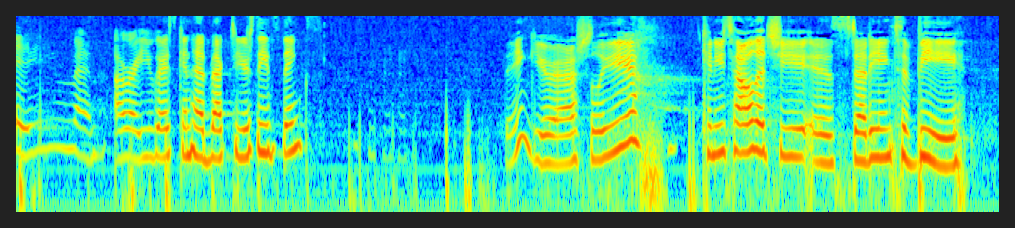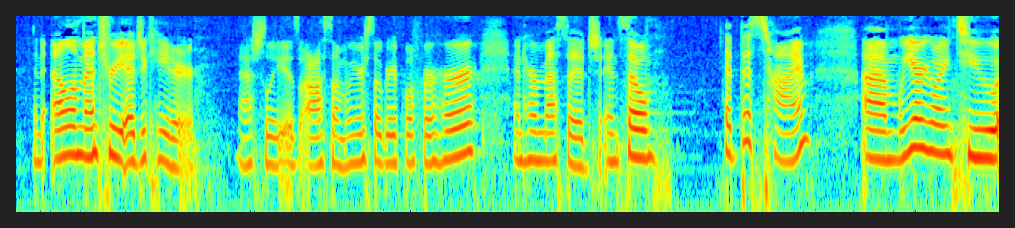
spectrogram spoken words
Amen. All right, you guys can head back to your seats. Thanks. Thank you, Ashley. Can you tell that she is studying to be an elementary educator? Ashley is awesome. We are so grateful for her and her message. And so at this time, um, we are going to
